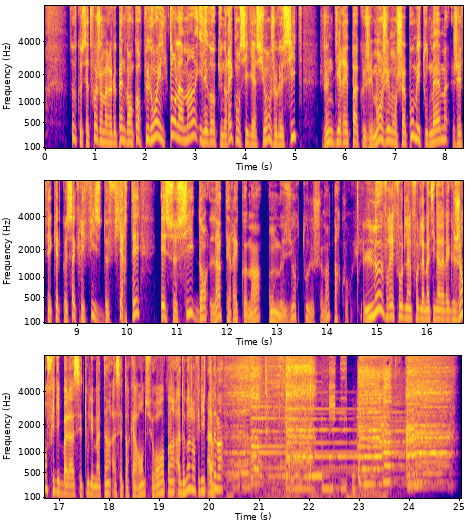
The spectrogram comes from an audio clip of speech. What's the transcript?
Sauf que cette fois, Jean-Marie Le Pen va encore plus loin. Il tend la main, il évoque une réconciliation. Je le cite Je ne dirais pas que j'ai mangé mon chapeau, mais tout de même, j'ai fait quelques sacrifices de fierté. Et ceci dans l'intérêt commun. On mesure tout le chemin parcouru. Le vrai faux de l'info de la matinale avec Jean-Philippe Ballas, c'est tous les matins à 7h40 sur Europe 1. À demain, Jean-Philippe. À demain.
